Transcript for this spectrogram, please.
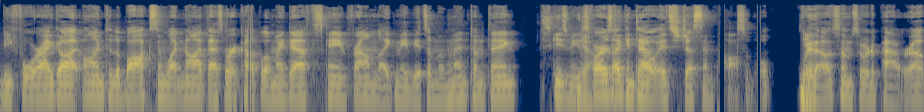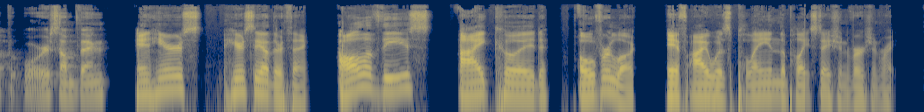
before I got onto the box and whatnot. That's where a couple of my deaths came from. Like maybe it's a momentum thing. Excuse me. As Yeah. far as I can tell, it's just impossible Yeah. without some sort of power up or something. And here's here's the other thing. All of these I could overlook if I was playing the PlayStation version right.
